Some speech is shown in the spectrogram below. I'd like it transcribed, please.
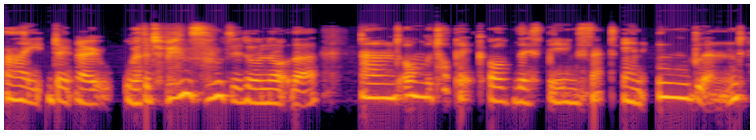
I don't know whether to be insulted or not there. And on the topic of this being set in England,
